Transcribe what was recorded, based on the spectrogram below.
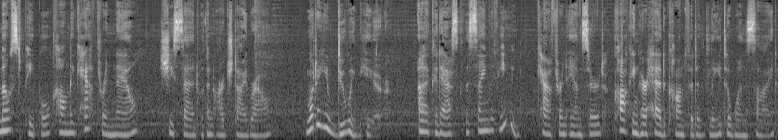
Most people call me Catherine now, she said with an arched eyebrow. What are you doing here? I could ask the same of you, Catherine answered, cocking her head confidently to one side.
